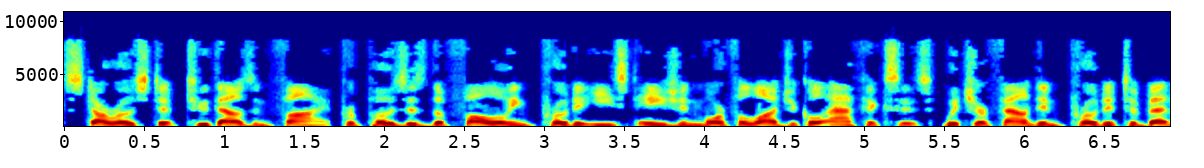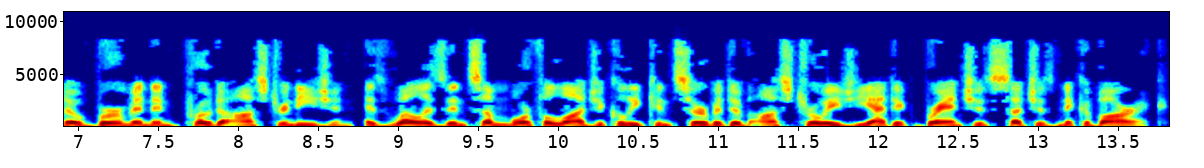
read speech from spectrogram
Starosta 2005 proposes the following Proto-East Asian morphological affixes, which are found in Proto-Tibeto-Burman and Proto-Austronesian, as well as in some morphologically conservative Austroasiatic branches such as Nicobarric.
